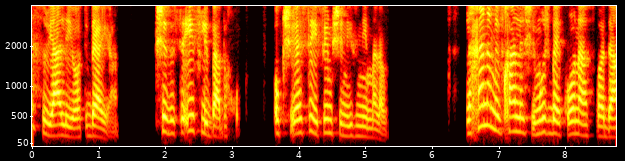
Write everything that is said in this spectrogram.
עשויה להיות בעיה? כשזה סעיף ליבה בחוק, או כשיש סעיפים שנבנים עליו. לכן המבחן לשימוש בעקרון ההפרדה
